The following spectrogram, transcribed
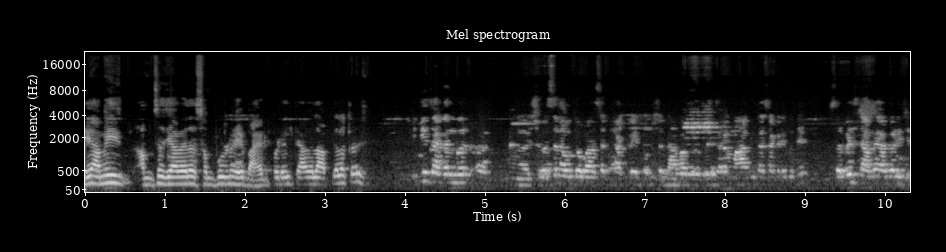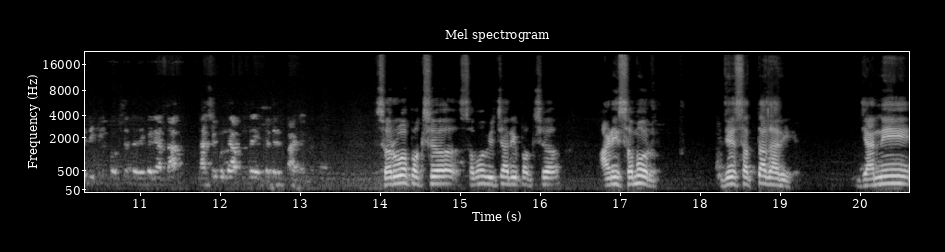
हे आम्ही आमचं ज्या वेळेला संपूर्ण हे बाहेर पडेल त्यावेळेला आपल्याला कळेल. किती जागांवर शिवसेना उद्धव बाळासाहेब ठाकरे पक्ष दावा करतोय कारण महाविकास आघाडीमध्ये सर्वच डाव्या आघाडीचे देखील पक्ष अधिकारी आता नाशिकमध्ये आपल्याला एकत्रित पाहायला मिळतात. सर्व पक्ष समविचारी पक्ष आणि समोर जे सत्ताधारी ज्यांनी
